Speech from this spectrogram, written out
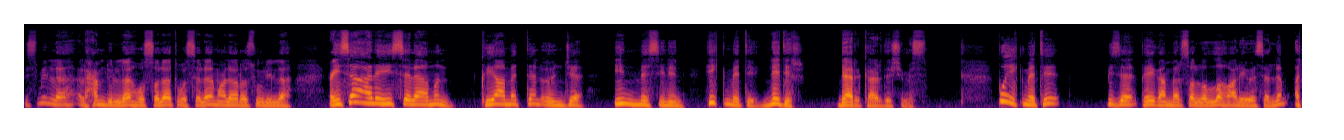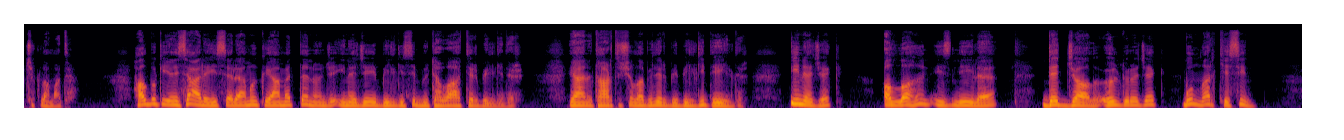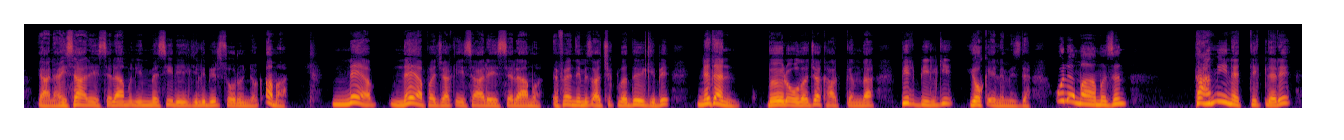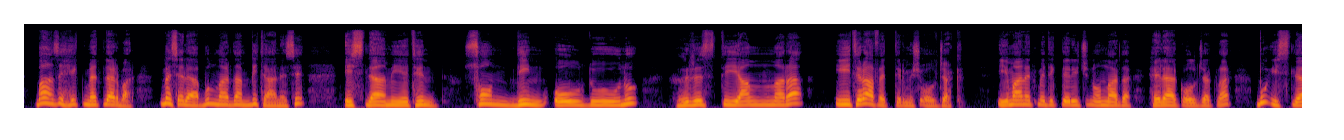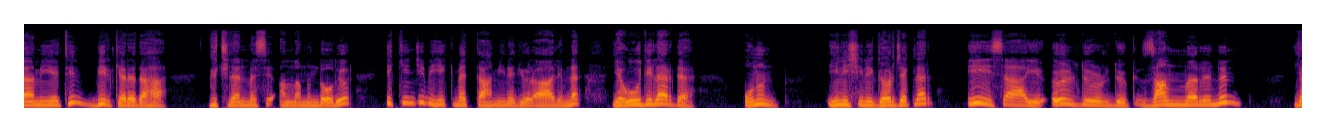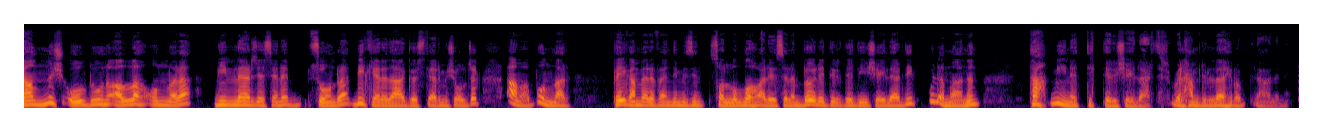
Bismillah, elhamdülillah ve salatu ve selamu ala Resulillah. İsa aleyhisselamın kıyametten önce inmesinin hikmeti nedir der kardeşimiz. Bu hikmeti bize Peygamber sallallahu aleyhi ve sellem açıklamadı. Halbuki İsa aleyhisselamın kıyametten önce ineceği bilgisi mütevatir bilgidir. Yani tartışılabilir bir bilgi değildir. İnecek, Allah'ın izniyle Deccal'ı öldürecek. Bunlar kesin. Yani İsa Aleyhisselam'ın inmesiyle ilgili bir sorun yok. Ama ne yap, ne yapacak İsa Aleyhisselam'ı Efendimiz açıkladığı gibi neden böyle olacak hakkında bir bilgi yok elimizde. Ulemamızın tahmin ettikleri bazı hikmetler var. Mesela bunlardan bir tanesi İslamiyet'in son din olduğunu Hristiyanlara itiraf ettirmiş olacak. İman etmedikleri için onlar da helak olacaklar. Bu İslamiyet'in bir kere daha güçlenmesi anlamında oluyor. İkinci bir hikmet tahmin ediyor alimler. Yahudiler de onun inişini görecekler. İsa'yı öldürdük zanlarının yanlış olduğunu Allah onlara binlerce sene sonra bir kere daha göstermiş olacak. Ama bunlar Peygamber Efendimizin sallallahu aleyhi ve sellem böyledir dediği şeyler değil, ulemanın tahmin ettikleri şeylerdir. Velhamdülillahi Rabbil Alemin.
